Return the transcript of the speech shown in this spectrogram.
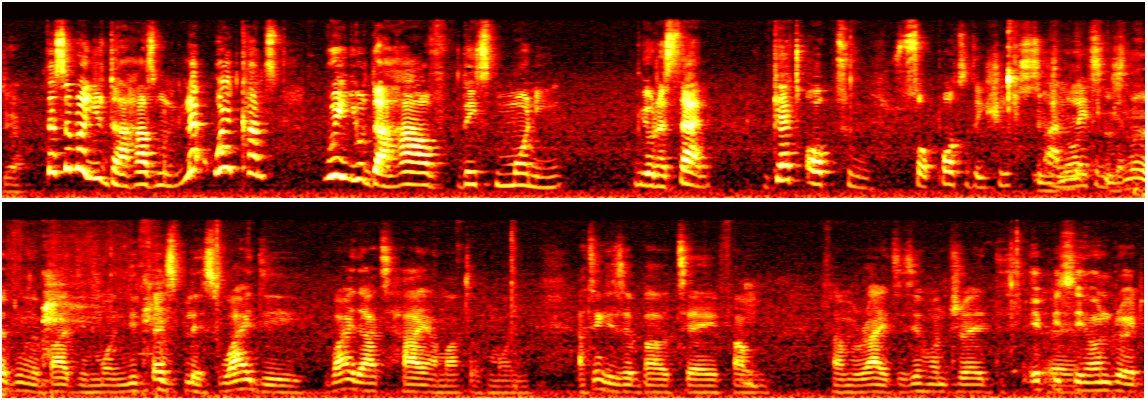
Yeah. There's several youth that has money. Let, why can't we youth that have this money, you understand, get up to support the youths It's and not. letting It's them? not even about the money. In the first place, why the why that high amount of money? I think it's about uh, if I'm if I'm right, is it hundred? APC 100,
